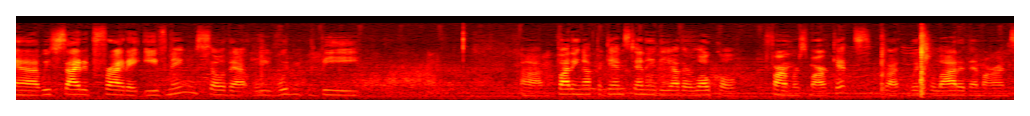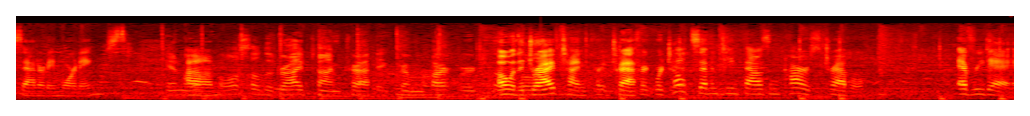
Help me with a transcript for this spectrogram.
Uh, we decided Friday evening so that we wouldn't be uh, butting up against any of the other local farmers markets, but, which a lot of them are on Saturday mornings. And um, also the drive time traffic from Hartford. Oh, the drive time traffic. We're told 17,000 cars travel every day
